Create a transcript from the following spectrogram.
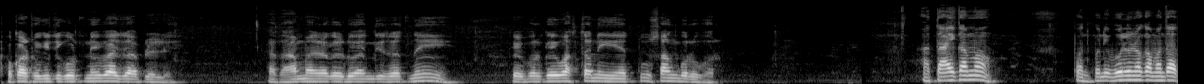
ठोकाठोकीची गोट नाही पाहिजे आपल्याला. आता आम्हाला काही डोळ्यांनी दिसत नाही. पेपर काही वाचता नाही आहे तू सांग बरोबर. आता ऐका मग. पण कोणी बोलू नका म्हणतात.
